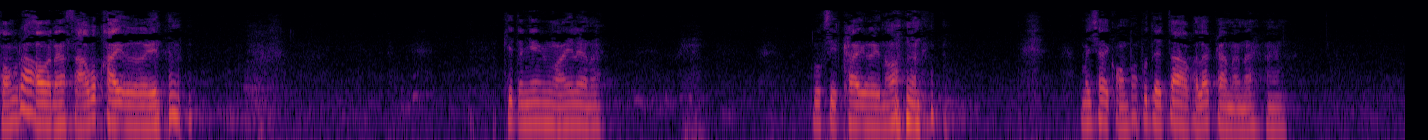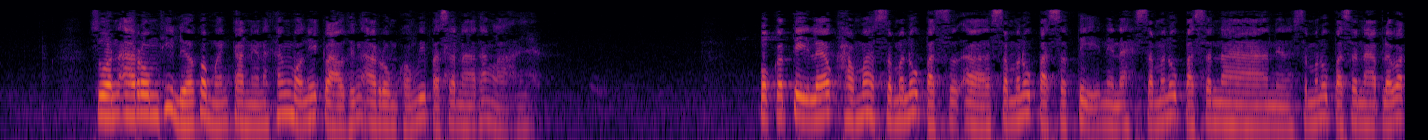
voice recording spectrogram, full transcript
ของเรานะสาวกใครเอ่ยคิดอย่างงี้ง่อยเลยนะลูกศิษย์ใครเอ่ยเนาะไม่ใช่ของพระพุทธเจ้าก็แล้วกันนะนะส่วนอารมณ์ที่เหลือก็เหมือนกันเนี่ยนะทั้งหมดนี้กล่าวถึงอารมณ์ของวิปัสสนาทั้งหลาย ปกติแล้วคำว่าสมนุปัสสมนุปัสสติเนี่ยนะสมนุปัสนาเนี่ยสมนุปัสนาแปลว่า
